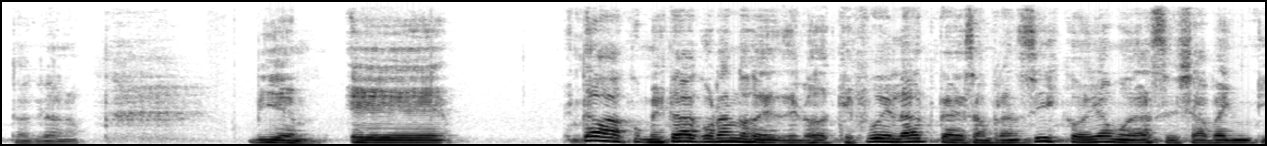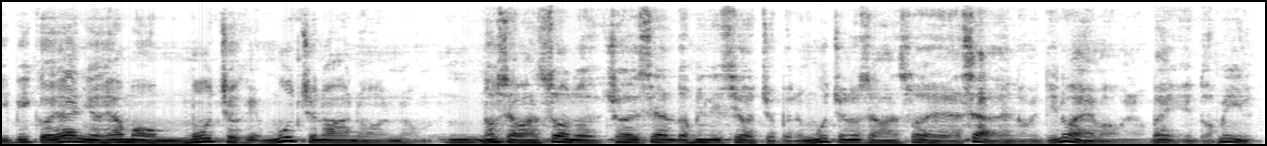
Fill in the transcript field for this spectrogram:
Está claro. Bien. Eh, estaba, me estaba acordando de, lo que fue el acta de San Francisco, digamos, de hace ya veintipico de años, digamos, mucho que mucho no, no, no, no se avanzó, yo decía el 2018, pero mucho no se avanzó desde allá, desde el 99 más o menos, en 2000.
